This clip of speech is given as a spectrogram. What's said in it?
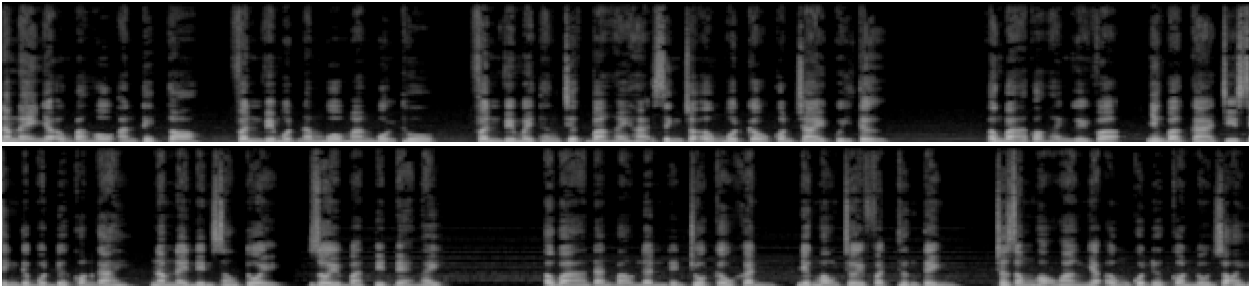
Năm nay nhà ông bá hộ ăn Tết to, phần vì một năm mùa màng bội thu, phần vì mấy tháng trước bà hai hạ sinh cho ông một cậu con trai quý tử. Ông bá có hai người vợ, nhưng bà cả chỉ sinh được một đứa con gái, năm nay lên 6 tuổi, rồi bà tịt đẻ ngay. Ông bà đã bao lần lên chùa cầu khẩn, những mong trời Phật thương tình, cho dòng họ Hoàng nhà ông có đứa con nối dõi.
